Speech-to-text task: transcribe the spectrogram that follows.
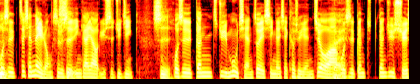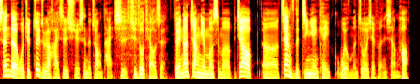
或是这些内容是不是应该要与时俱进。是，或是根据目前最新的一些科学研究啊，或是根根据学生的，我觉得最主要还是学生的状态，是去做调整。对，那这样你有没有什么比较呃这样子的经验可以为我们做一些分享？好，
